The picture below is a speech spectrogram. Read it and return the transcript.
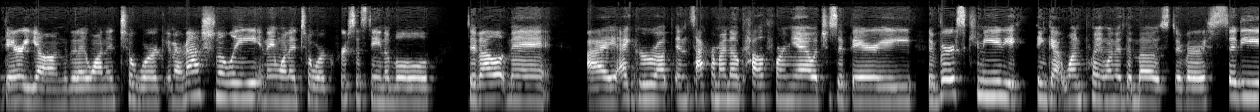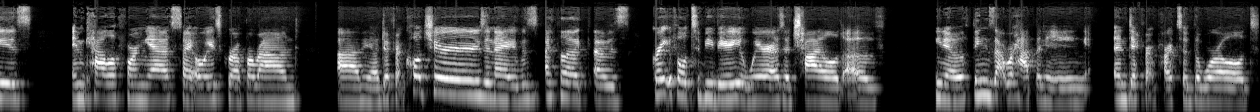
very young that I wanted to work internationally and I wanted to work for sustainable development. I, I, grew up in Sacramento, California, which is a very diverse community. I think at one point, one of the most diverse cities in California. So I always grew up around, um, you know, different cultures. And I was, I feel like I was grateful to be very aware as a child of, you know, things that were happening in different parts of the world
